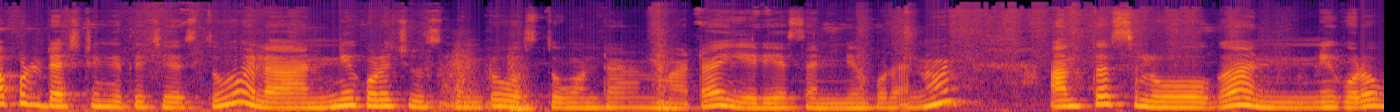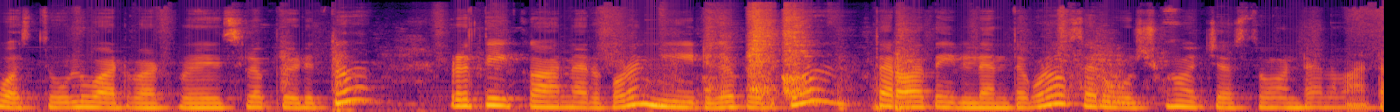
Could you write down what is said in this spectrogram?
అప్పుడు డస్టింగ్ అయితే చేస్తూ ఇలా అన్నీ కూడా చూసుకుంటూ వస్తూ ఉంటాను అనమాట ఏరియాస్ అన్నీ కూడాను. అంత స్లోగా అన్నీ కూడా వస్తువులు వాటి వాటి ప్లేస్లో పెడుతూ ప్రతి కార్నర్ కూడా నీట్గా పెడుతూ తర్వాత ఇల్లంతా కూడా ఒకసారి ఊడ్చుకుని వచ్చేస్తూ ఉంటాను అనమాట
